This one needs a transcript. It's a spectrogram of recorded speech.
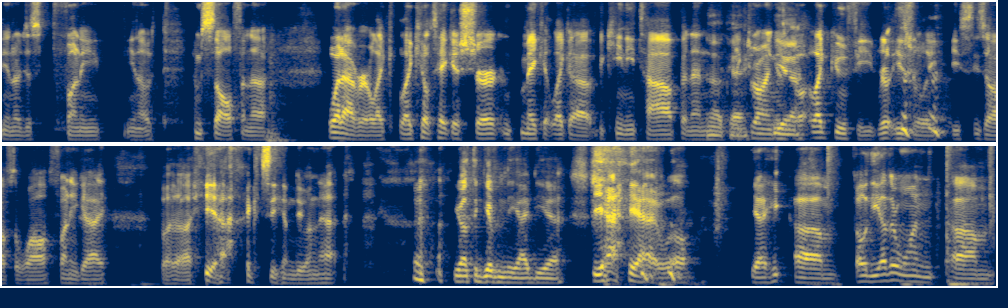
you know, just funny, you know, himself in a whatever. Like like he'll take his shirt and make it like a bikini top, and then okay. like, drawing his yeah. like goofy. Really, he's really he's he's off the wall. Funny guy. but uh, yeah, I could see him doing that. You have to give him the idea. Yeah, yeah, I will. Yeah, he. Um, oh, the other one. Um,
